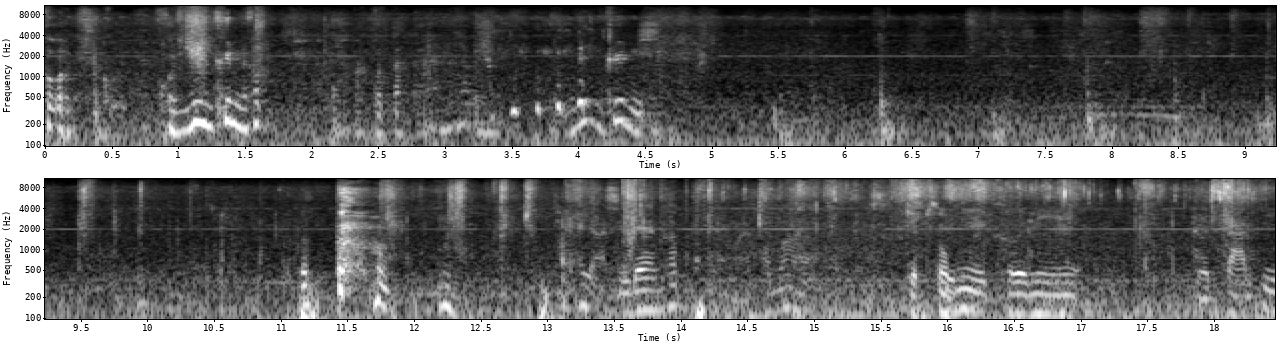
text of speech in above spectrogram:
คนคนวิ่งขึ้นนะครับปรากฏการณ์นะครับวิ่งขึ้น ศพที่นี่เคยมีเหตุการณ์ที่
